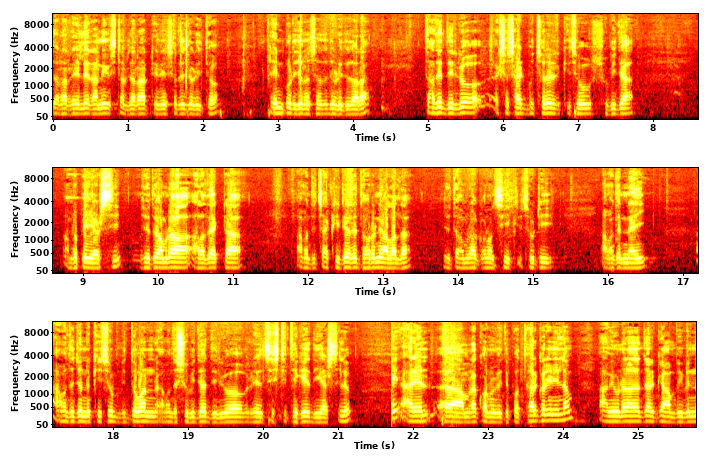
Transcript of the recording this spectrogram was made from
যারা রেলের রানিং স্টাফ যারা ট্রেনের সাথে জড়িত ট্রেন পরিচালনার সাথে জড়িত যারা, তাদের দীর্ঘ একশো ষাট বছরের কিছু সুবিধা আমরা পেয়ে আসছি। যেহেতু আমরা আলাদা একটা, আমাদের চাকরিটার ধরনে আলাদা, যেহেতু আমরা কোনো ছুটি আমাদের নেই। আমাদের জন্য কিছু বিদ্যমান, আমাদের সুবিধা দীর্ঘ রেল সৃষ্টি থেকে দিয়ে আসছিল। আর রেল আমরা কর্মবিরতি প্রত্যাহার করে নিলাম। আমি ওনাদেরকে বিভিন্ন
